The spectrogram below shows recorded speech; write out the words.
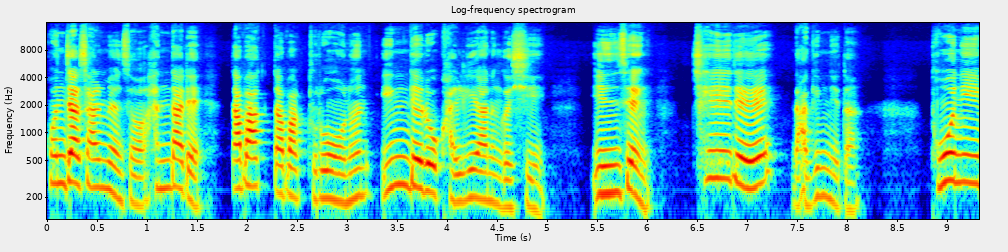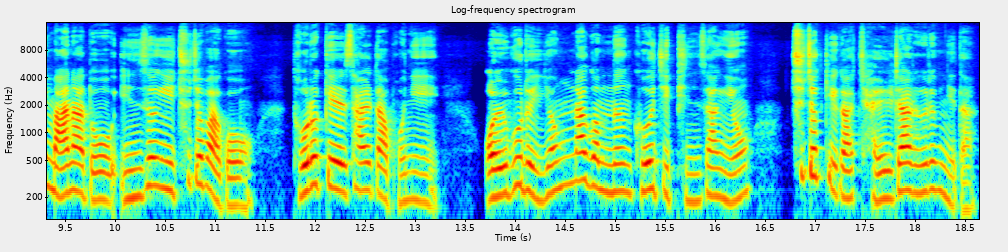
혼자 살면서 한 달에 따박따박 들어오는 임대료 관리하는 것이 인생 최대의 낙입니다. 돈이 많아도 인성이 추접하고 더럽게 살다 보니 얼굴은 영락없는 거지 빈상이요. 추적기가 잘잘 흐릅니다.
